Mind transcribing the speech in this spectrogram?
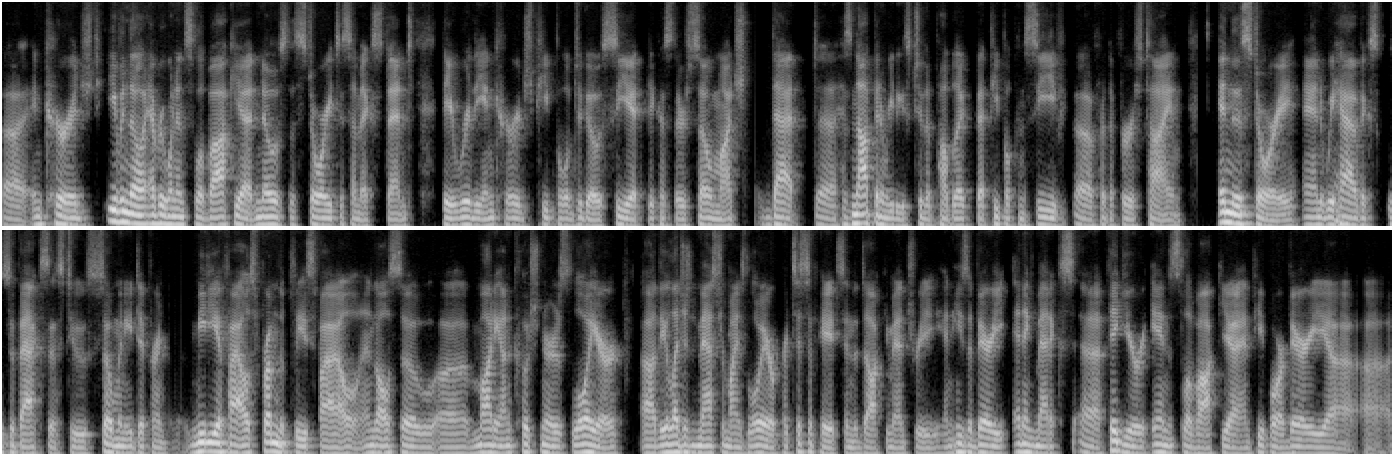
uh, encouraged even though everyone in slovakia knows the story to some extent they really encourage people to go see it because there's so much that uh, has not been released to the public that people can see uh, for the first time in this story and we have exclusive access to so many different media files from the police file and also uh, Marian Kočner's lawyer uh, the alleged mastermind's lawyer participates in the documentary and he's a very enigmatic uh, figure in Slovakia and people are very uh, uh,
